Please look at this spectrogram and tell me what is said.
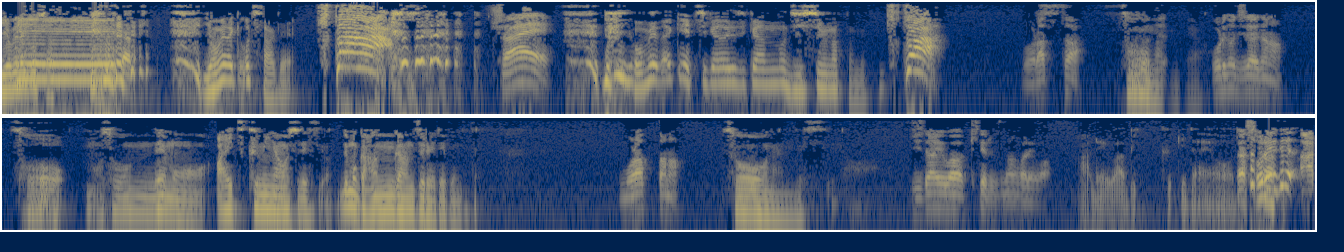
嫁だけ落ちた。えー、嫁だけ落ちたわけ。来たーしゃいで、嫁だけ違う時間の実習になったんだよ。来たもらった。そうなんだよ。俺の時代だな。そう。もうそんでもう、あいつ組み直しですよ。でもガンガンずれていくみたいな。もらったな。そうなんですよ。時代は来てる流れは。あれはびっくりだよ。だそれで、あ、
